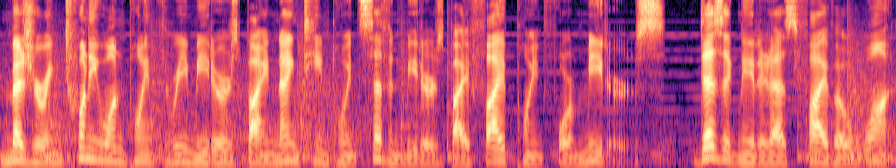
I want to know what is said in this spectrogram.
measuring 21.3 meters by 19.7 meters by 5.4 meters, designated as 501.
